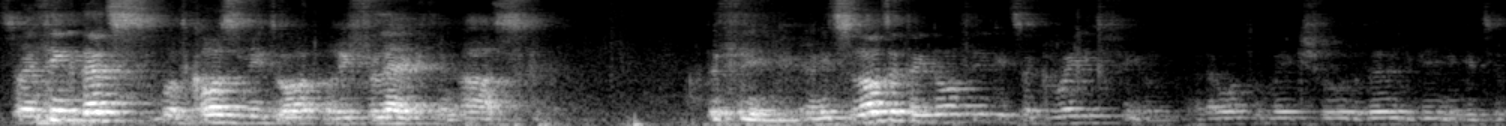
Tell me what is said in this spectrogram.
So I think that's what caused me to reflect and ask the thing. And it's not that I don't think it's a great field make sure at the very beginning it's a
